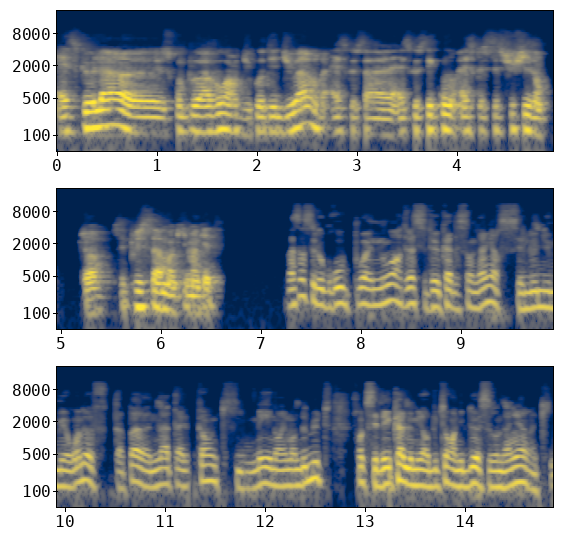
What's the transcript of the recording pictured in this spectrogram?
Est-ce que là, euh, ce qu'on peut avoir du côté du Havre, est-ce que ça, est-ce que c'est est-ce que c'est suffisant? Tu vois, c'est plus ça moi qui m'inquiète. Bah ça c'est le gros point noir. Déjà c'était le cas de la saison dernière, c'est le numéro 9. T'as pas un attaquant qui met énormément de buts. Je crois que c'est Leka le meilleur buteur en Ligue 2 la saison dernière, qui,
